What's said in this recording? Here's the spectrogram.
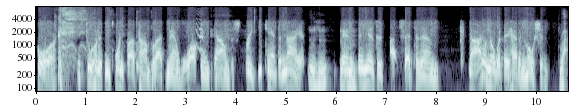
four, 225 pound black man walking down the street. You can't deny it. Mm-hmm. Mm-hmm. And the thing is, is I said to them, now I don't know what they had in motion. Right.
